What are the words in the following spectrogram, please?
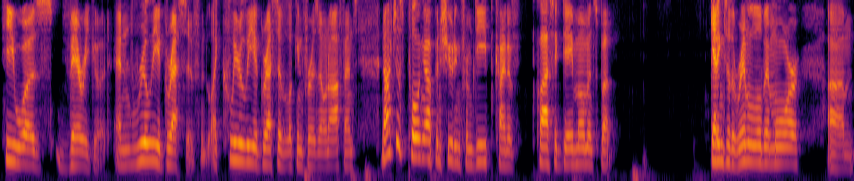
He was very good and really aggressive, like clearly aggressive, looking for his own offense. Not just pulling up and shooting from deep, kind of classic day moments, but getting to the rim a little bit more, um,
